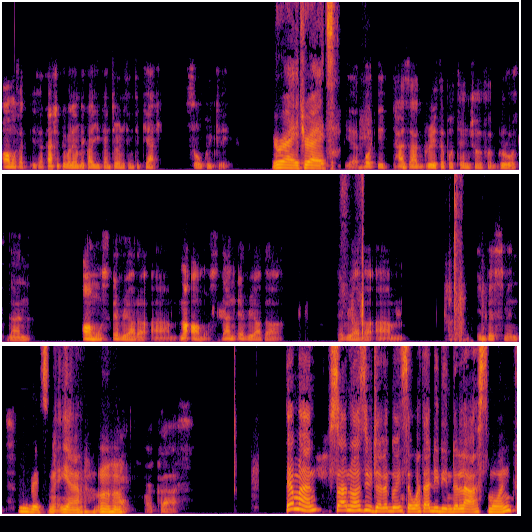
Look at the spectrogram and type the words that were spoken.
almost like it's a cash equivalent because you can turn it into cash so quickly. Right, right. Yeah, but it has a greater potential for growth than almost every other um not almost than every other every other um investment Investment, yeah. hmm type or class. Yeah, man. So I know as usual, going to say what I did in the last month.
